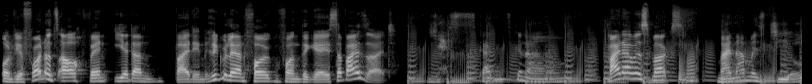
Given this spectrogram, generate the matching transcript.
Und wir freuen uns auch, wenn ihr dann bei den regulären Folgen von The Gays dabei seid. Yes, ganz genau. Mein Name ist Max Mein Name ist Gio.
